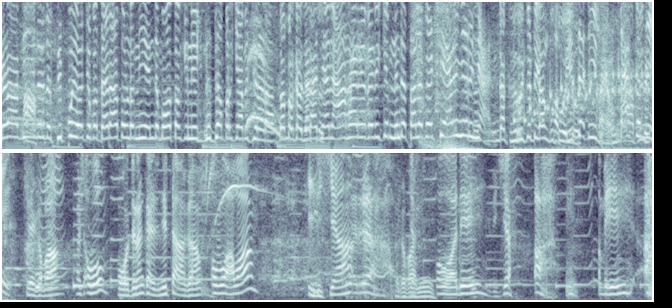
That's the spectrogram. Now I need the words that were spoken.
എടാ നീ എന്റെ അടുത്ത് ടിപ്പ് ചോദിച്ചപ്പോ തരാത്തോണ്ട് നീ എന്റെ മുഖത്തൊക്കെ നീ യുദ്ധം പ്രഖ്യാപിച്ചില്ലടാ. യുദ്ധം പ്രഖ്യാപിച്ച- എടാ, ഞാൻ ആഹാരം കഴിക്കും നിന്റെ തല വെട്ടി അരിഞ്ഞിടും ഞാൻ. നിന്റെ കിറുക്കിട്ട് ഞാൻ കുത്തുവല്ലോ. ഇതാ നീ ചേകവാ ഓ ഭോജനം കഴിഞ്ഞിട്ടാകാം. ഓ ആവാ. ഇരിക്കാ. ഭഗവാനെ. ഓ അതെ ഇരിക്ക. ആ, അമ്മേ, ആ.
